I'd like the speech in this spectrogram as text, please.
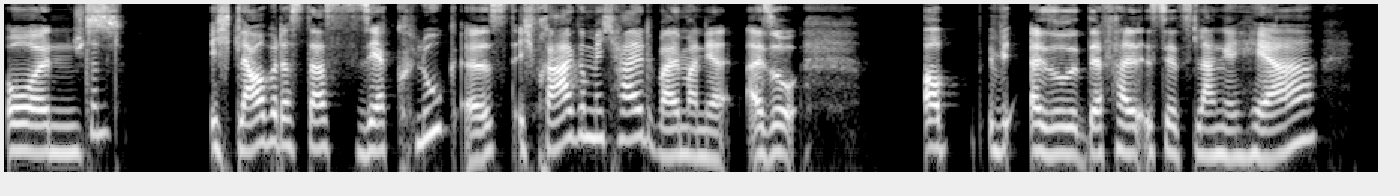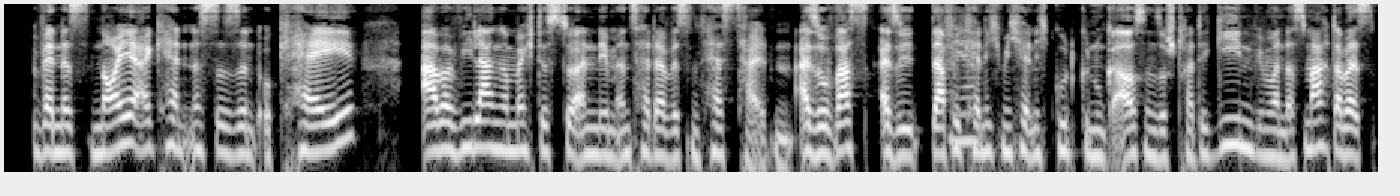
Und Stimmt. ich glaube, dass das sehr klug ist. Ich frage mich halt, weil man ja, also also der Fall ist jetzt lange her, wenn es neue Erkenntnisse sind, okay, aber wie lange möchtest du an dem Insiderwissen festhalten? Also was, also dafür ja. kenne ich mich ja nicht gut genug aus in so Strategien, wie man das macht, aber es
